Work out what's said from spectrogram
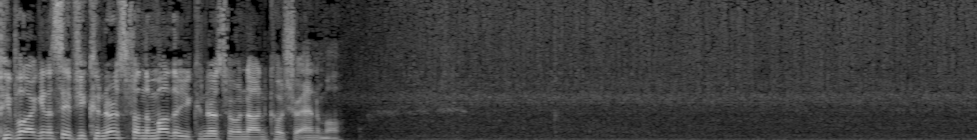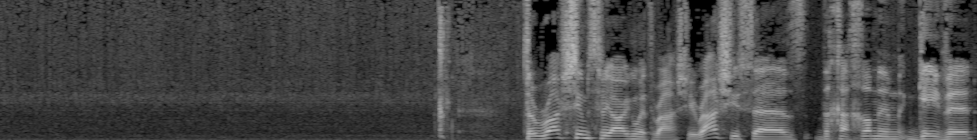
people are going to say if you can nurse from the mother, you can nurse from a non-kosher animal. The Rush seems to be arguing with Rashi. Rashi says the Chachamim gave it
